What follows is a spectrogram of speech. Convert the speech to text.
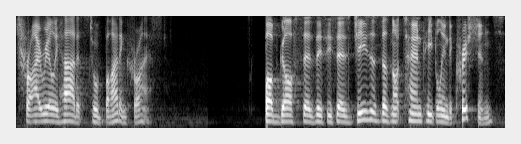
Try really hard. It's to abide in Christ. Bob Goff says this he says, Jesus does not turn people into Christians,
